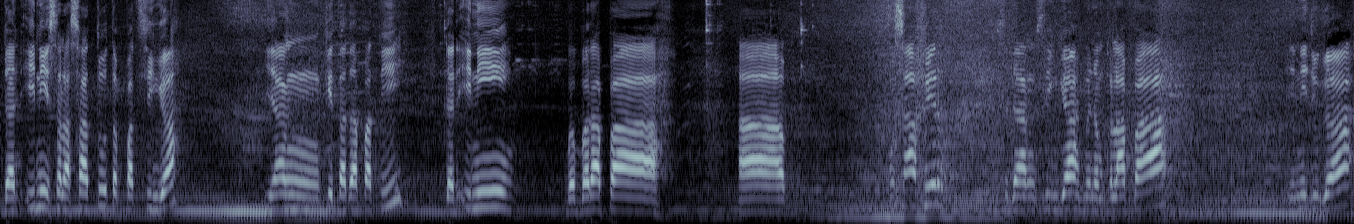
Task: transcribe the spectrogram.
Dan ini salah satu tempat singgah yang kita dapati dan ini beberapa uh, musafir sedang singgah minum kelapa. Ini juga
